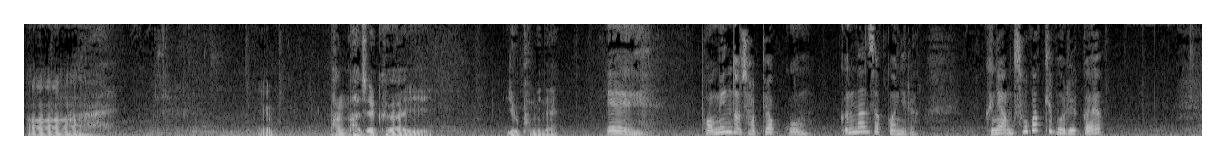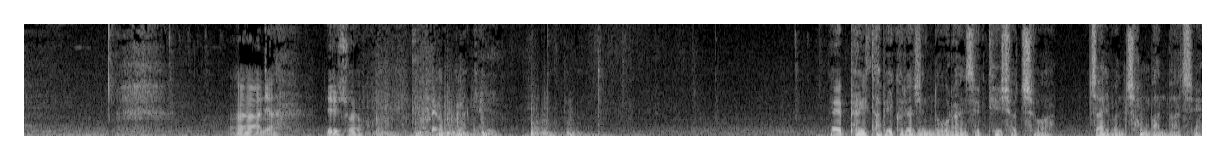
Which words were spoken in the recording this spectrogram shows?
아, 방파제 그 아이 유품이네. 예, 범인도 잡혔고 끝난 사건이라 그냥 소각해 버릴까요? 아, 아니야, 이리 줘요. 내가 보낼게. 에펠탑이 그려진 노란색 티셔츠와 짧은 청반 바지.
